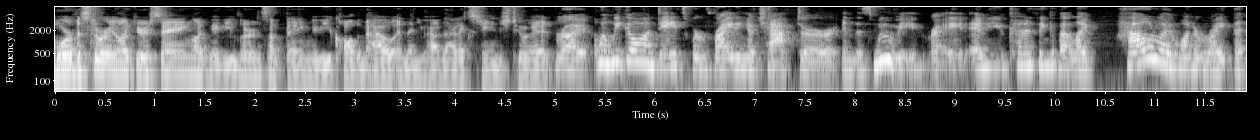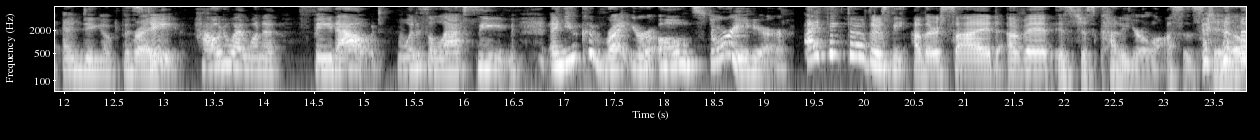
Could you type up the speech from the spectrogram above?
more of a story, like you're saying, like maybe you learn something, maybe you call them out, and then you have that exchange to it. Right. When we go on dates, we're writing a chapter in this movie, right? And you kind of think about like, how do I want to write the ending of this Right. date? How do I want to fade out? What is the last scene? And you could write your own story here. I think though there's the other side of it is just cutting your losses too.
